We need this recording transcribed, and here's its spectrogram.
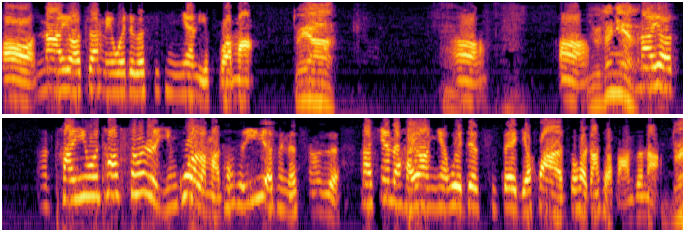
哦，那要专门为这个事情念礼佛吗？对呀、嗯哦，哦，有的念了，那要，呃他因为他生日已经过了嘛，他是一月份的生日，那现在还要念为这次斋节画多少张小房子呢？对，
